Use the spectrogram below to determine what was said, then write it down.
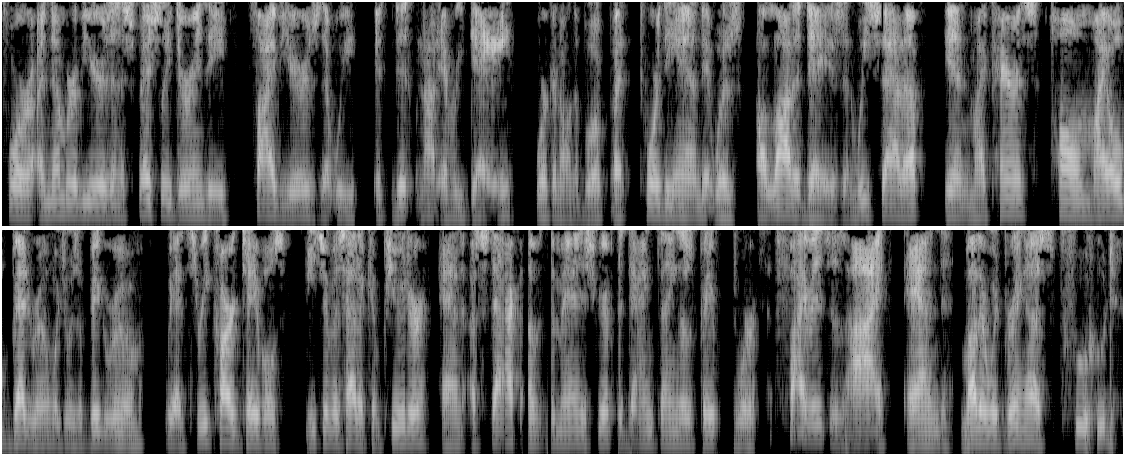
for a number of years and especially during the five years that we, it did not every day, working on the book, but toward the end it was a lot of days and we sat up in my parents' home, my old bedroom, which was a big room. We had three card tables. Each of us had a computer and a stack of the manuscript, the dang thing. Those papers were five inches high and mother would bring us food.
